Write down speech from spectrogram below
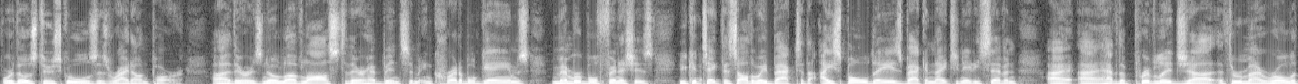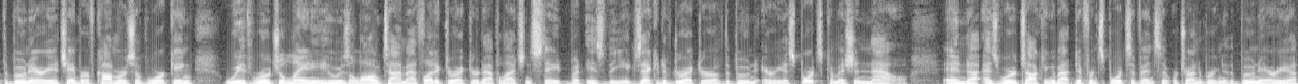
for those two schools is right on par. Uh, there is no love lost. There have been some incredible games, memorable finishes. You can take this all the way back to the Ice Bowl days back in 1987. I, I have the privilege uh, through my role at the Boone Area Chamber of Commerce of working with Roachel Laney, who is a longtime athletic director at Appalachian State, but is the executive director of the Boone Area Sports Commission now. And uh, as we're talking about different sports events that we're trying to bring to the Boone area,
